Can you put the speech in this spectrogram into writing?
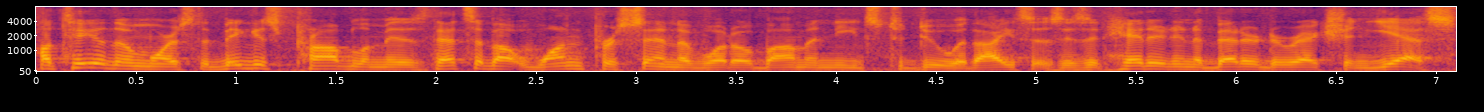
I'll tell you, though, Morris, the biggest problem is that's about 1% of what Obama needs to do with ISIS. Is it headed in a better direction? Yes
